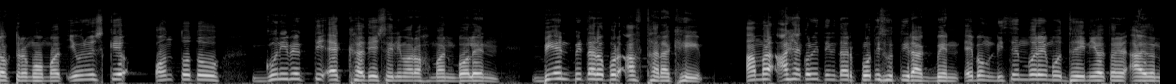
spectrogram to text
ডক্টর মোহাম্মদ ইউনুসকে অন্তত গুণী ব্যক্তি একখা দিয়ে সেলিমা রহমান বলেন বিএনপি তার উপর আস্থা রাখে। আমরা আশা করি তিনি তার প্রতিশ্রুতি রাখবেন এবং ডিসেম্বরের মধ্যেই নির্বাচনের আয়োজন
